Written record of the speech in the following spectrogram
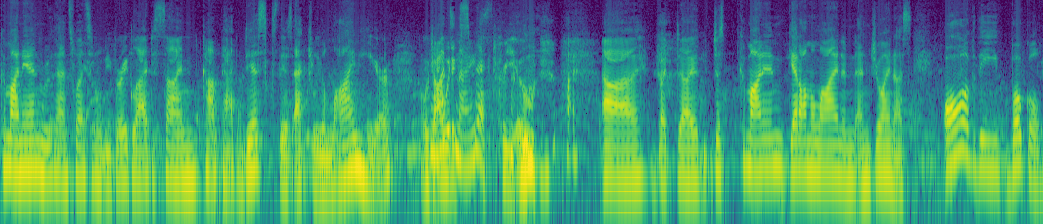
Come on in. Ruth Ann Swenson will be very glad to sign compact discs. There's actually a line here, which Well, I would nice. expect for you. uh, but uh, just come on in, get on the line, and, and join us. All of the vocal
